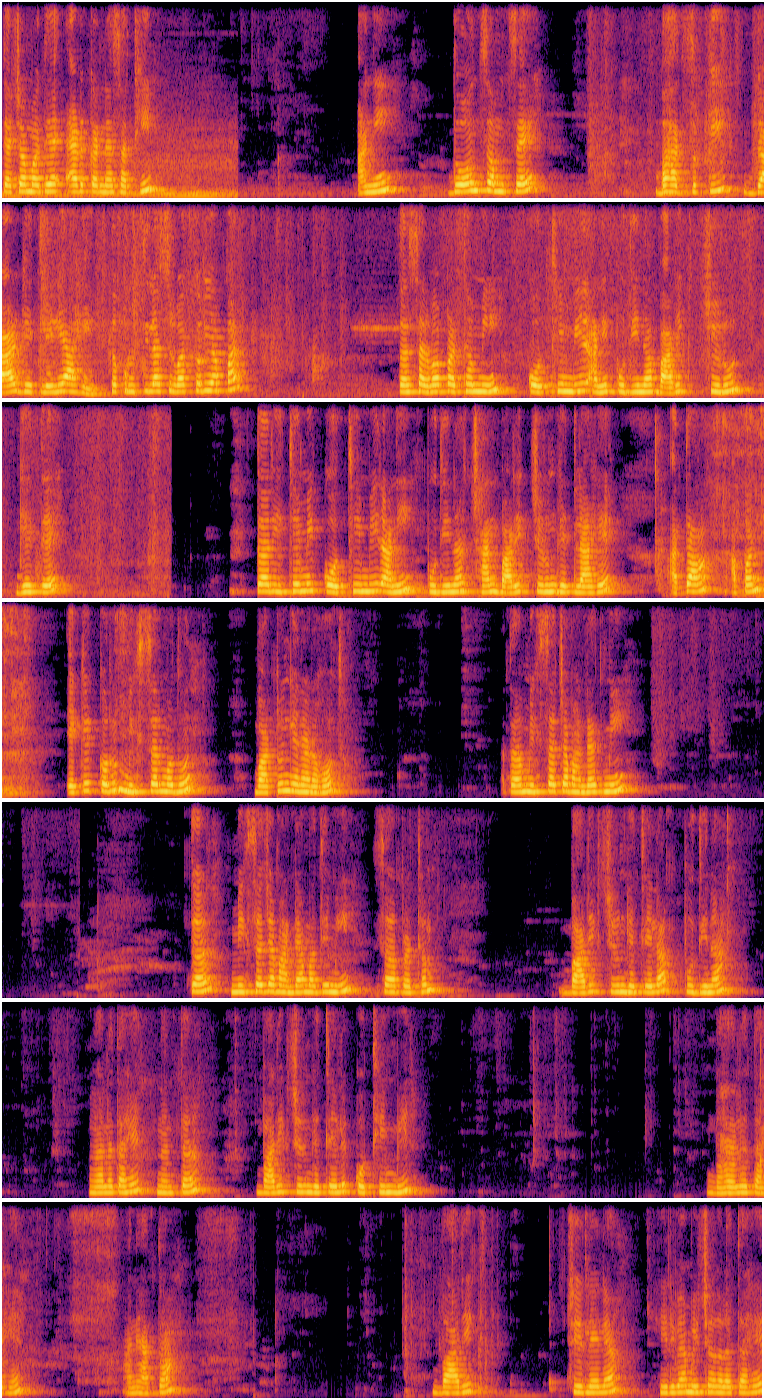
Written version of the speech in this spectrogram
त्याच्यामध्ये ॲड करण्यासाठी. आणि दोन चमचे भाजकी डाळ घेतलेली आहे. तर कृतीला सुरुवात करूया आपण. तर सर्वप्रथम मी कोथिंबीर आणि पुदिना बारीक चिरून घेते. तर इथे मी कोथिंबीर आणि पुदिना छान बारीक चिरून घेतला आहे. आता आपण एक एक करून मिक्सरमधून वाटून घेणार आहोत. आता मिक्सरच्या भांड्यात मी तर मिक्सरच्या भांड्यामध्ये मी सर्वप्रथम बारीक चिरून घेतलेला पुदिना घालत आहे. नंतर बारीक चिरून घेतलेले कोथिंबीर घालत आहे. आणि आता बारीक चिरलेल्या हिरव्या मिरच्या घालत आहे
